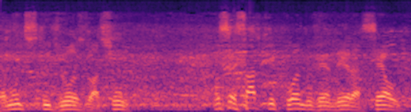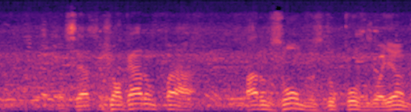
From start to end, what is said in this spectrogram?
é muito estudioso do assunto. Você sabe que quando venderam a CEL, tá certo? jogaram pra, para os ombros do povo goiano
